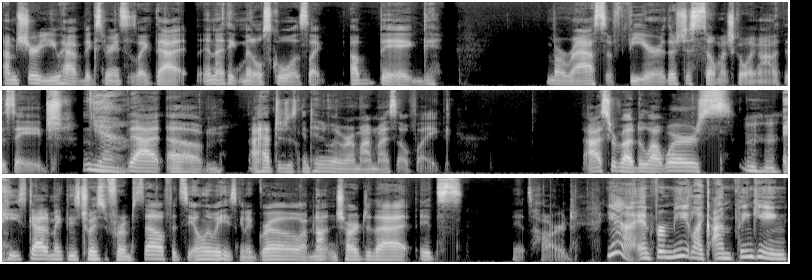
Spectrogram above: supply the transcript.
I'm sure you have experiences like that and I think middle school is like a big morass of fear. There's just so much going on at this age Yeah. that um I have to just continually remind myself like I survived a lot worse. hmm He's got to make these choices for himself. It's the only way he's going to grow. I'm not in charge of that. It's it's hard. Yeah. And for me, like, I'm thinking,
